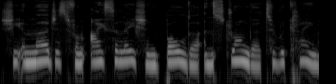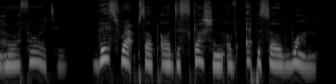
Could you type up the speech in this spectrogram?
she emerges from isolation bolder and stronger to reclaim her authority. This wraps up our discussion of episode 1.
